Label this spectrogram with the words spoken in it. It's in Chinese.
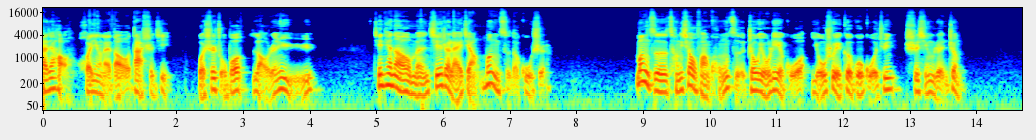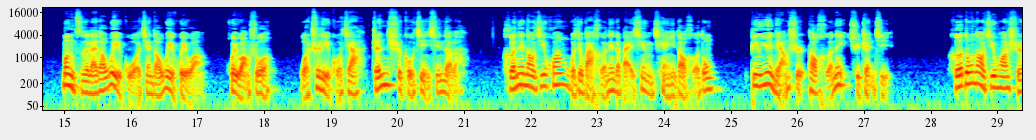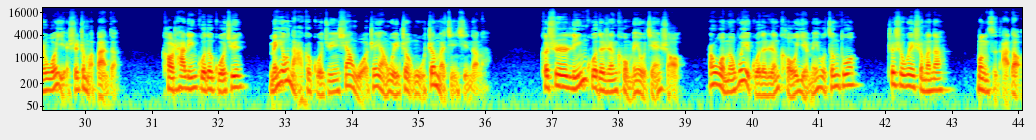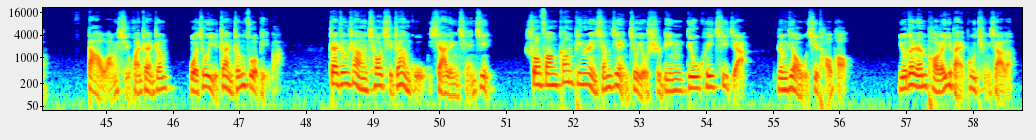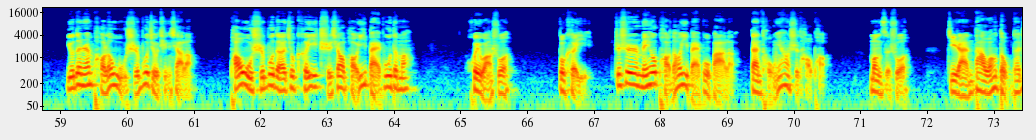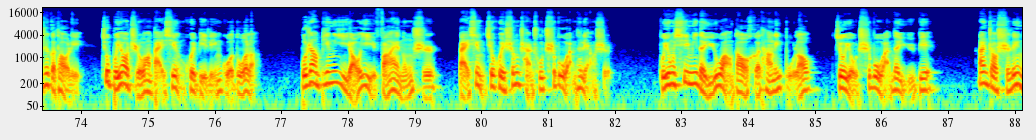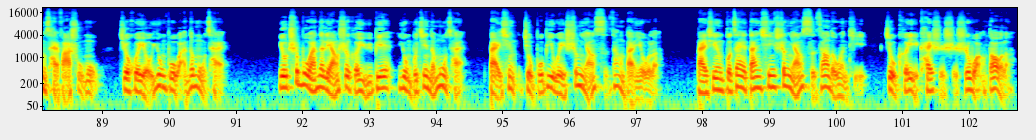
大家好，欢迎来到大世纪，我是主播老人与鱼。今天呢，我们接着来讲孟子的故事。孟子曾效仿孔子周游列国，游说各国国君实行仁政。孟子来到魏国，见到魏惠王，惠王说：“我治理国家真是够尽心的了。河内闹饥荒，我就把河内的百姓迁移到河东，并运粮食到河内去赈济。”河东闹饥荒时，我也是这么办的。考察邻国的国君，没有哪个国君像我这样为政务这么尽心的了。可是邻国的人口没有减少，而我们魏国的人口也没有增多，这是为什么呢？孟子答道：“大王喜欢战争，我就以战争作比吧。战争上敲起战鼓，下令前进，双方刚兵刃相见，就有士兵丢盔弃甲，扔掉武器逃跑。”有的人跑了一百步停下了，有的人跑了五十步就停下了。跑五十步的就可以耻笑跑一百步的吗？惠王说：“不可以，只是没有跑到一百步罢了，但同样是逃跑。”孟子说：“既然大王懂得这个道理，就不要指望百姓会比邻国多了。不让兵役徭役妨碍农时，百姓就会生产出吃不完的粮食。不用细密的渔网到河塘里捕捞。”就有吃不完的鱼鳖，按照时令采伐树木，就会有用不完的木材，有吃不完的粮食和鱼鳖，用不尽的木材，百姓就不必为生养死葬担忧了。百姓不再担心生养死葬的问题，就可以开始实施王道了。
